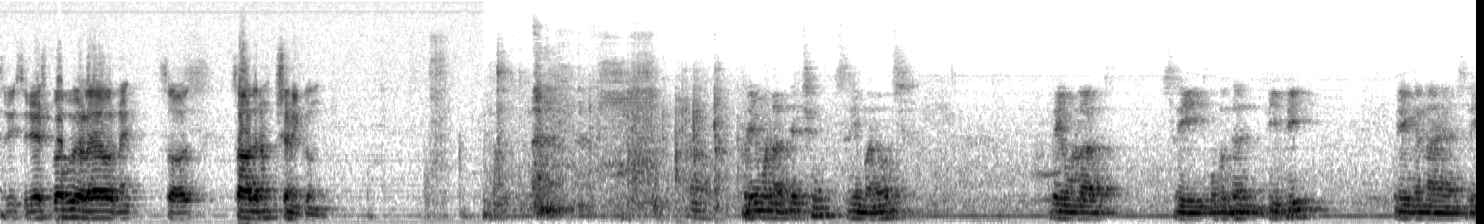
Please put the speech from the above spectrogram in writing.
ശ്രീ സുരേഷ് ബാബു ഇളയാവറിനെ സാധനം ക്ഷണിക്കുന്നു. പ്രിയമുള്ള അധ്യക്ഷൻ ശ്രീ മനോജ് പ്രിയമുള്ള ശ്രീ മുകുന്ദൻ പി പി പ്രിയങ്കനായ ശ്രീ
